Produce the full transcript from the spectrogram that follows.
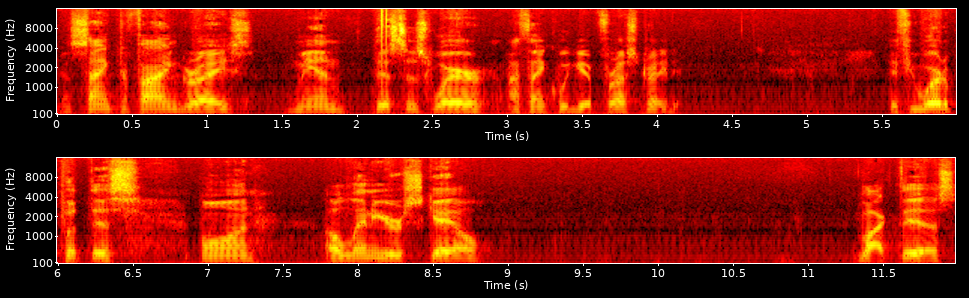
And sanctifying grace, men, this is where I think we get frustrated. If you were to put this on a linear scale, like this,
